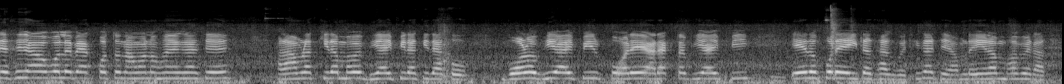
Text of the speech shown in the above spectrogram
দেশে যাব বলে ব্যাগপত্র নামানো হয়ে গেছে। আর আমরা কীরমভাবে ভিআইপি রাখি দেখো? বড় ভিআইপির পরে আর একটা ভিআইপি এর ওপরে এইটা থাকবে, ঠিক আছে? আমরা এরমভাবে রাখি।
